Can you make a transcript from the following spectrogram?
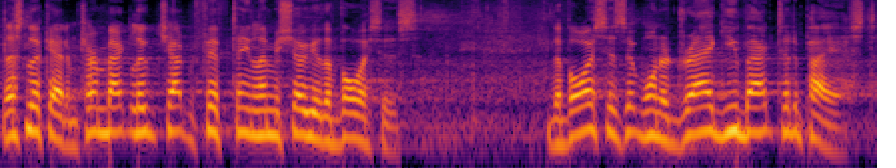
Let's look at them. Turn back Luke chapter 15. Let me show you the voices. The voices that want to drag you back to the past.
